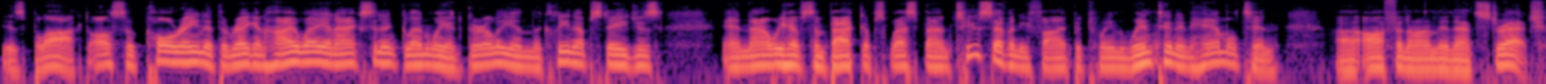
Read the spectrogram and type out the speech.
is blocked. Also, Colerain at the Reagan Highway, an accident. Glenway at Gurley in the cleanup stages. And now we have some backups westbound 275 between Winton and Hamilton, uh, off and on in that stretch.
